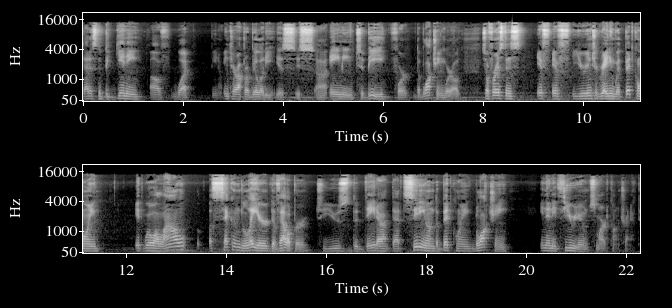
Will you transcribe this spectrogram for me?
that is the beginning of what you know interoperability is is uh, aiming to be for the blockchain world. So, for instance, if if you're integrating with Bitcoin, it will allow a second layer developer to use the data that's sitting on the Bitcoin blockchain in an Ethereum smart contract.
